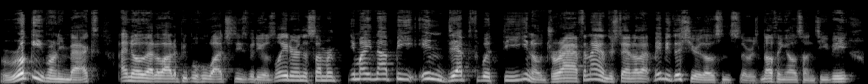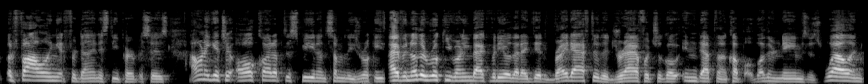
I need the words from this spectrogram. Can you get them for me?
rookie running backs. I know that a lot of people who watch these videos later in the summer, you might not be in depth with the, you know, draft. And I understand all that. Maybe this year though, since there was nothing else on TV, but following it for dynasty purposes, I want to get you all caught up to speed on some of these rookies. I have another rookie running back video that I did right after the draft, which will go in depth on a couple of other names as well. And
